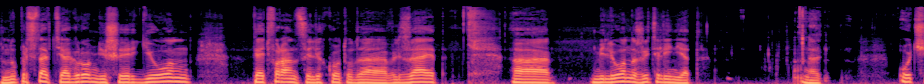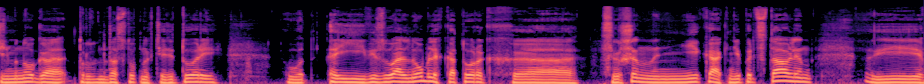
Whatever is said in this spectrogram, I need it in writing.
Ну, представьте, огромнейший регион, пять Франций легко туда влезает, а, миллиона жителей нет. Очень много труднодоступных территорий, вот, и визуальный облик которых совершенно никак не представлен, и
